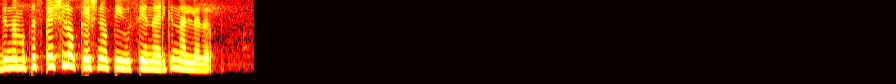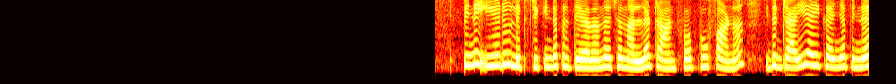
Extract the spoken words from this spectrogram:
ഇത് നമുക്ക് സ്പെഷ്യൽ ഒക്കേഷനൊക്കെ യൂസ് ചെയ്യുന്നതായിരിക്കും നല്ലത്. പിന്നെ ഈ ഒരു ലിപ്സ്റ്റിക്കിന്റെ പ്രത്യേകത എന്ന് വെച്ചാൽ നല്ല ട്രാൻസ്ഫർ പ്രൂഫാണ് ഇത് ഡ്രൈ ആയി കഴിഞ്ഞാൽ പിന്നെ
